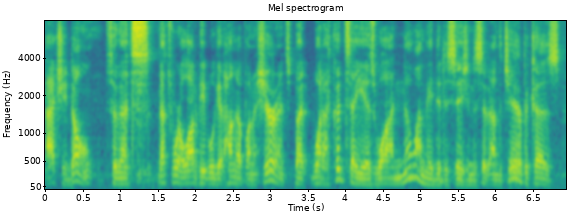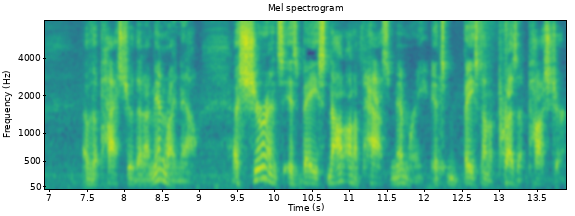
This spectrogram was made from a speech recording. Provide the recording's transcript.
Actually don't. So that's that's where a lot of people get hung up on assurance. But what I could say is, well, I know I made the decision to sit on the chair because of the posture that I'm in right now. Assurance is based not on a past memory; it's based on a present posture.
